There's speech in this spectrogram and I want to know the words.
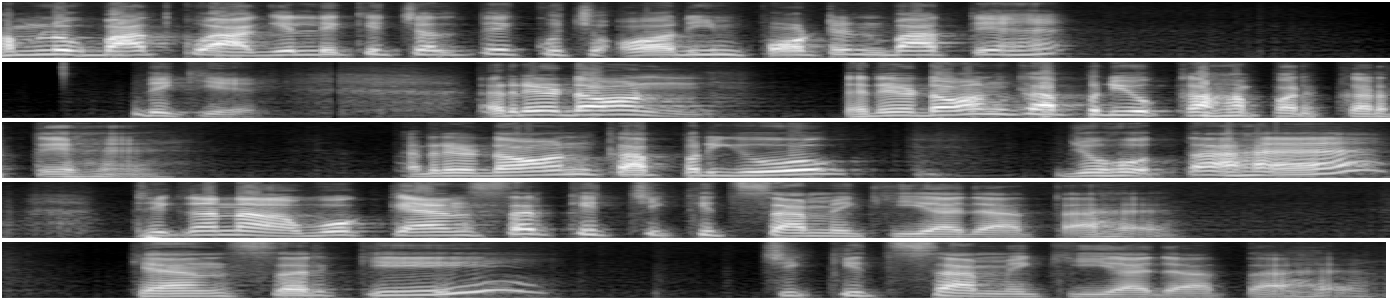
हम लोग बात को आगे लेके चलते कुछ और इंपॉर्टेंट बातें हैं। देखिए रेडॉन रेडॉन का प्रयोग कहाँ पर करते हैं? रेडॉन का प्रयोग जो होता है, ठीक है ना, वो कैंसर की चिकित्सा में किया जाता है। कैंसर की चिकित्सा में किया जाता है।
